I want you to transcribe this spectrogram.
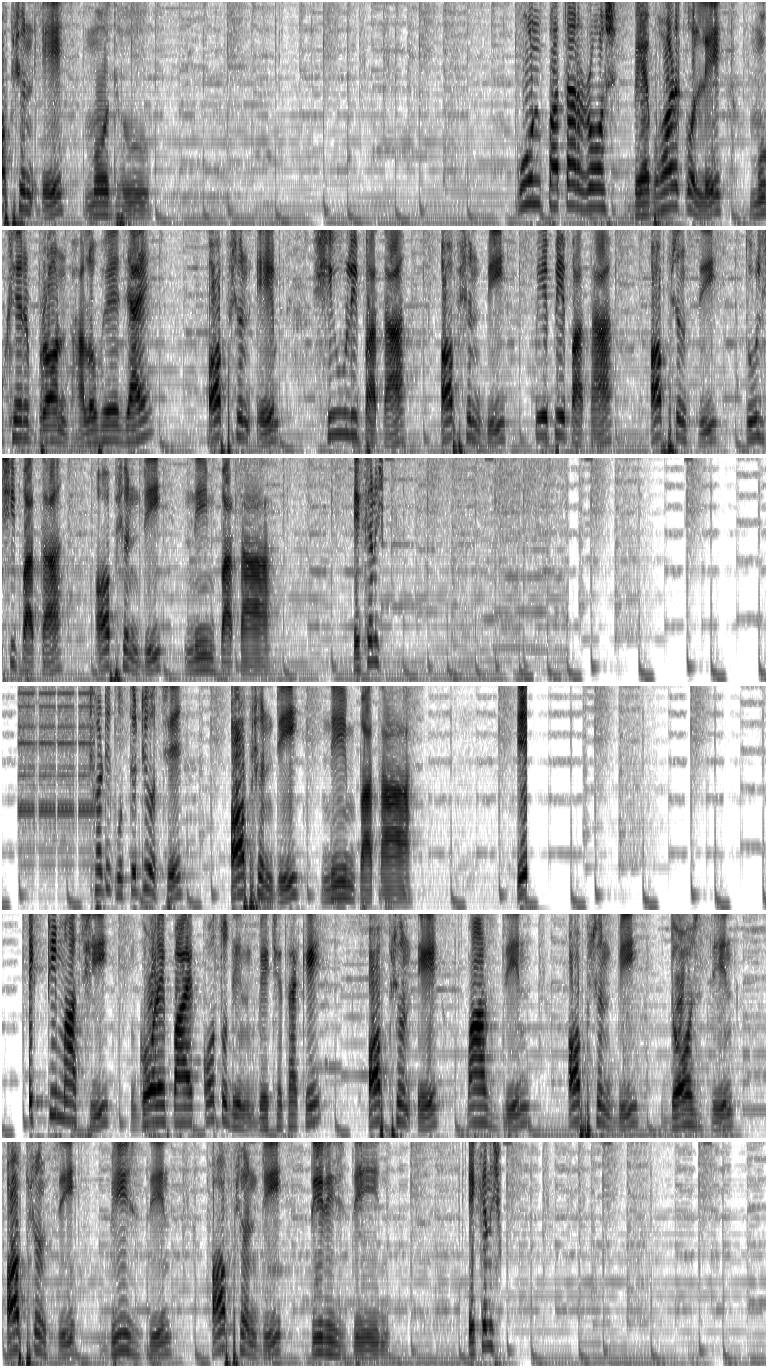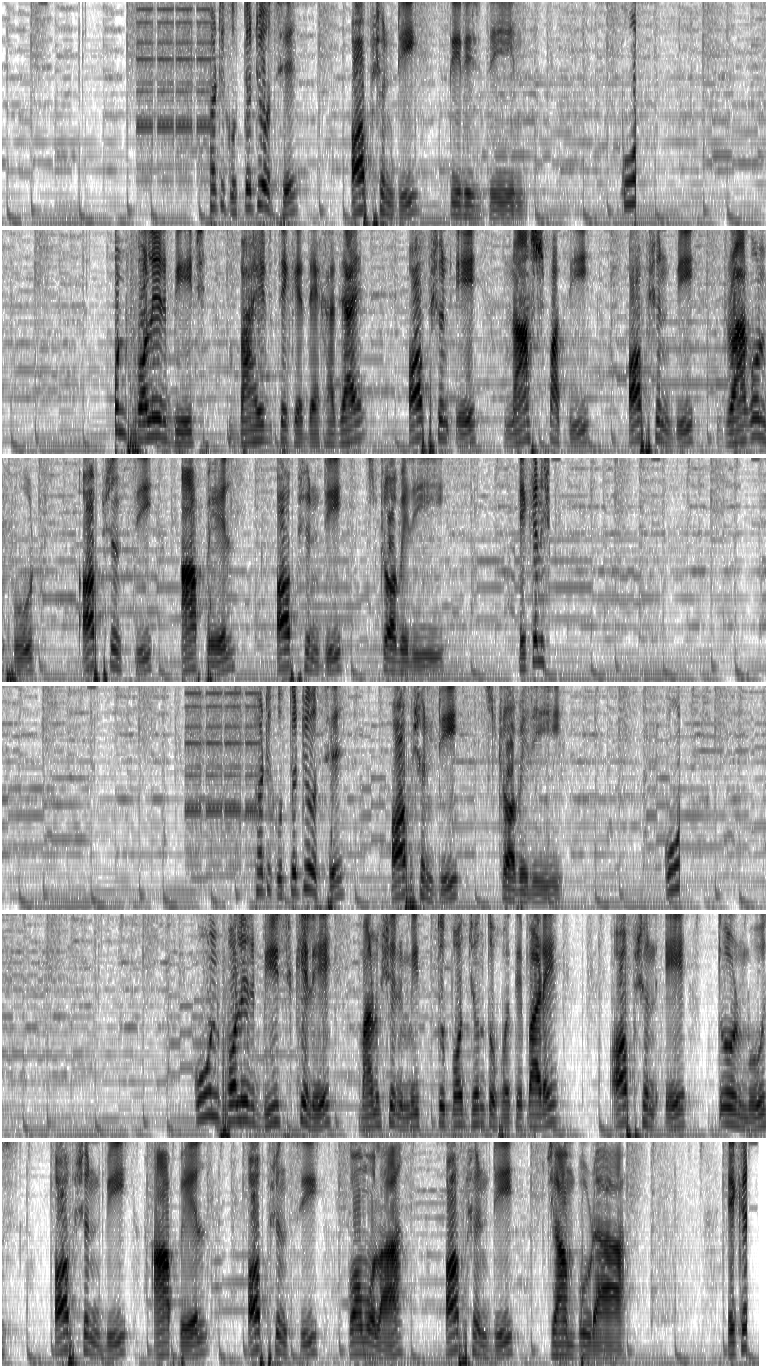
অপশন এ মধু। কোন পাতার রস ব্যবহার করলে মুখের ব্রণ ভালো হয়ে যায়? অপশন এ শিউলি পাতা। অপশন বি পেঁপে পাতা। অপশন সি তুলসী পাতা। অপশন ডি নিম পাতা। এখানে সঠিক উত্তরটি হচ্ছে অপশন ডি, নিম পাতা। একটি মাছি গড়ে পায় কতদিন বেঁচে থাকে? অপশন এ, পাঁচ দিন। অপশন বি, দশ দিন। অপশন সি, বিশ দিন। অপশন ডি, তিরিশ দিন। এখানে সঠিক উত্তরটি হচ্ছে অপশন ডি, তিরিশ দিন। কোন ফলের বীজ বাহির থেকে দেখা যায়? অপশন এ নাশপাতি। Option B dragon fruit. Option C apple. Option D strawberry. এখানে সঠিক উত্তরটি হচ্ছে অপশন ডি স্ট্রবেরি। কোন- ফলের বীজ খেলে মানুষের মৃত্যু পর্যন্ত হতে পারে? অপশন এ তরমুজ। Option B, apple, option C, কমলা, অপশন ডি, জাম্বুরা। এখানে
